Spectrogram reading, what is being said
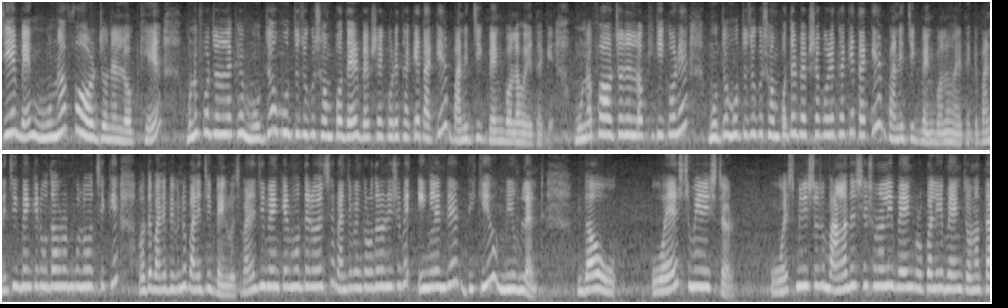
যে ব্যাংক মুনাফা অর্জনের লক্ষ্যে, মুনাফা অর্জনের লক্ষ্যে মুদ্রা ও মুদ্রাযোগ্য সম্পদের ব্যবসায় করে থাকে, তাকে বাণিজ্যিক ব্যাংক বলা হয়ে থাকে। মুনাফা অর্জনের লক্ষ্যে কী করে? মুদ্রা মুদ্রাযোগ্য সম্পদের ব্যবসা করে থাকে, তাকে বাণিজ্যিক ব্যাংক বলা হয়ে থাকে। বাণিজ্যিক ব্যাংকের উদাহরণগুলো হচ্ছে কি? আমাদের বিভিন্ন বাণিজ্যিক ব্যাংক রয়েছে। বাণিজ্যিক ব্যাংকের মধ্যে রয়েছে, বাণিজ্যিক ব্যাংকের উদাহরণ হিসেবে ইংল্যান্ডের দিকিউ মিউল্যান্ড, দ্য ওয়েস্ট মিনিস্টার ওয়েস্ট মিনিস্টার বাংলাদেশের Sonali bank, Rupali bank, Janata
